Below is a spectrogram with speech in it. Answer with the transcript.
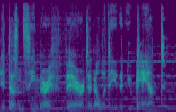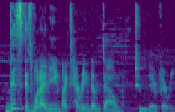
It doesn't seem very fair to Elodie that you can't. This is what I mean by tearing them down to their very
